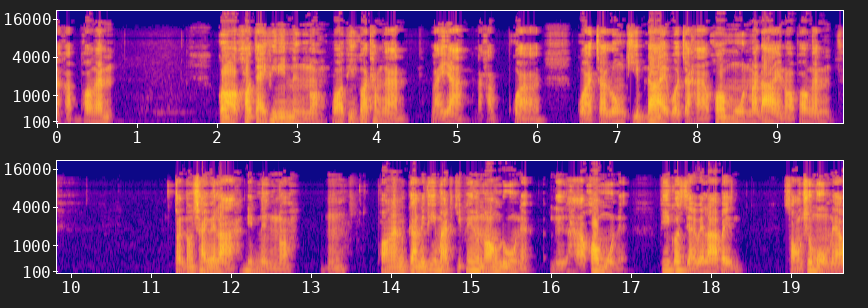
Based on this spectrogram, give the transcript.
นะครับ เพราะงั้น ก็เข้าใจพี่นิดนึงเนาะเพราะพี่ก็ทำงานหลายอย่างนะครับ กว่ากว่าจะลงคลิปได้กว่าจะหาข้อมูลมาได้เนาะเพราะงั้นมันต้องใช้เวลานิดนึงเนาะอืมเพราะงั้นการที่พี่มาคลิปให้น้องๆดูเนี่ย หรือหาข้อมูลเนี่ย พี่ก็เสียเวลาไป สองชั่วโมงแล้ว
